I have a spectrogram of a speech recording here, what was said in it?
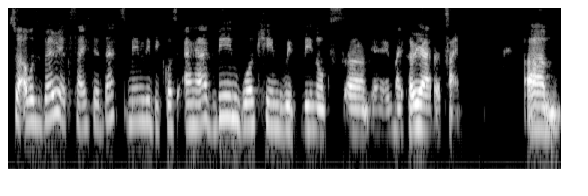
So I was very excited. That's mainly because I had been working with Linux um, in my career at the time. Um,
